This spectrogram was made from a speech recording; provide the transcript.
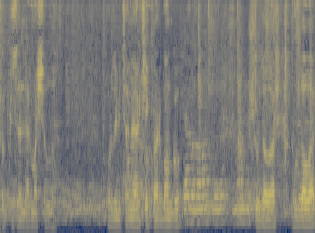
Çok güzeller maşallah. Orada bir tane erkek var bango. Şurada var, burada var,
